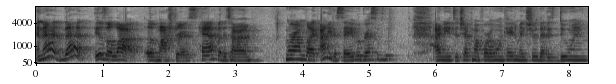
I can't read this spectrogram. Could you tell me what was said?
And that that is a lot of my stress half of the time where I'm like, I need to save aggressively. I need to check my 401k to make sure that it's doing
